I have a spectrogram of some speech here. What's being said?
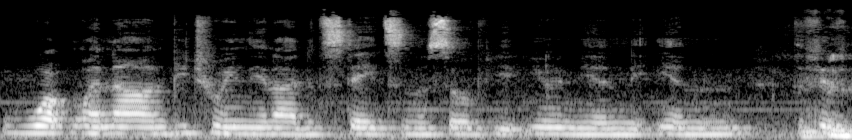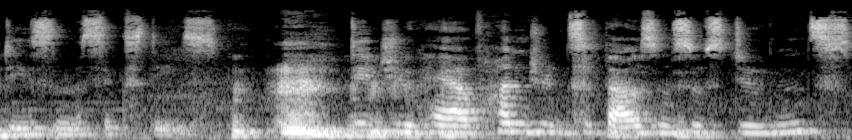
what went on between the United States and the Soviet Union in the mm-hmm. 50s and the 60s. Did you have hundreds of thousands of students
